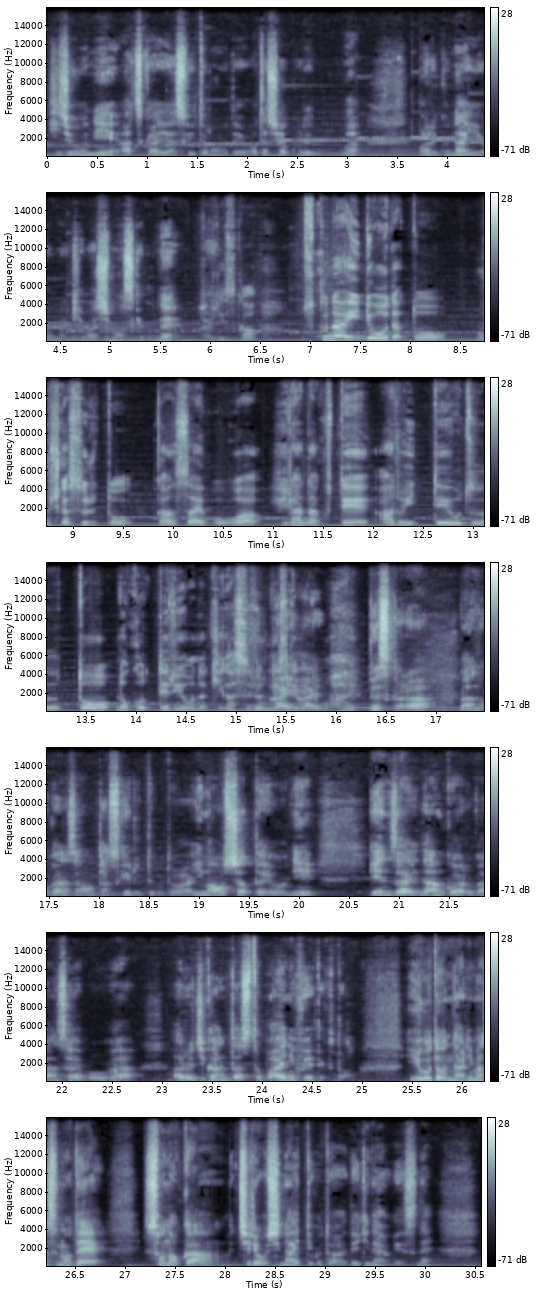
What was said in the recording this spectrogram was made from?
非常に扱いやすいと思うので、私はこれは悪くないような気はしますけどね。はそうですか少ない量だと、もしかすると、がん細胞は減らなくて、ある一定をずっと残ってるような気がするんですけれども、はい。ですから、癌の患者さんを助けるってことは、今おっしゃったように、現在何個ある癌細胞がある時間経つと倍に増えていくということになりますので、その間治療しないっていうことはできないわけですね。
